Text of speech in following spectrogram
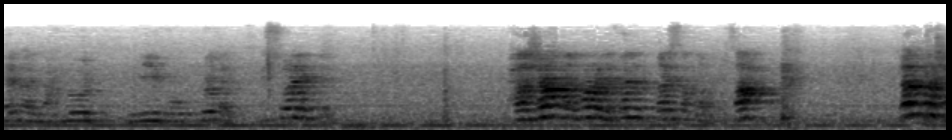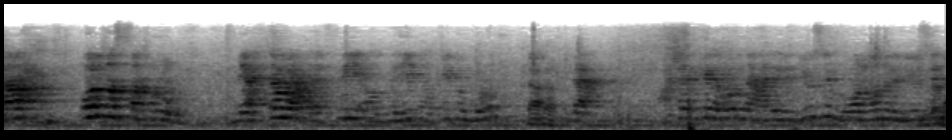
هيبقى المحلول levorotatory السؤال الثاني إحنا شرحنا المرة اللي فاتت disaccharide صح؟ لما شرحنا قلنا السكروز بيحتوي على free aldehyde أو ketone group لا. لا. عشان كده قلنا عليه reducing ولا non reducing.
